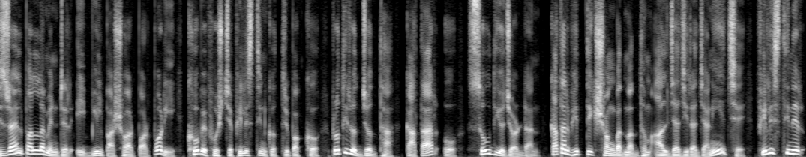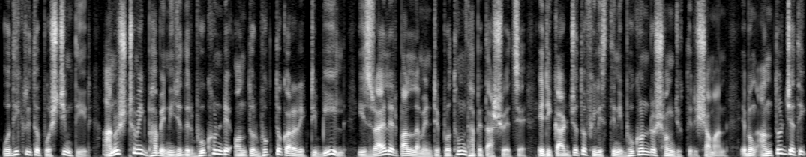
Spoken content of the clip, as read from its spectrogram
ইসরায়েল পার্লামেন্টের এই বিল পাশ হওয়ার পরপরই ক্ষোভে ফুসছে ফিলিস্তিন কর্তৃপক্ষ, প্রতিরোধ যোদ্ধা কাতার ও সৌদি ও জর্ডান। কাতার ভিত্তিক সংবাদ মাধ্যম আল জাজিরা জানিয়েছে, ফিলিস্তিনের অধিকৃত পশ্চিম তীর আনুষ্ঠানিকভাবে নিজেদের ভূখণ্ডে অন্তর্ভুক্ত করার একটি বিল ইসরায়েলের পার্লামেন্টে প্রথম ধাপে তাস হয়েছে এটি কার্যত ফিলিস্তিনি ভূখণ্ড সংযুক্তির সমান এবং আন্তর্জাতিক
